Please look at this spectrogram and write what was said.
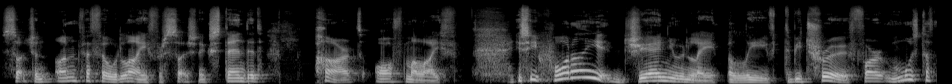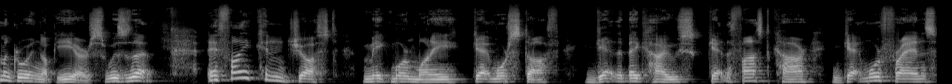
such an unfulfilled life for such an extended part of my life. You see, what I genuinely believed to be true for most of my growing up years was that if I can just make more money, get more stuff, get the big house, get the fast car, get more friends,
